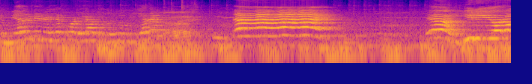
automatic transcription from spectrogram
પેલી મેલડી ને રેકોર્ડ યાદ બધું ઉડી જાય એ હીરી ઓરો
